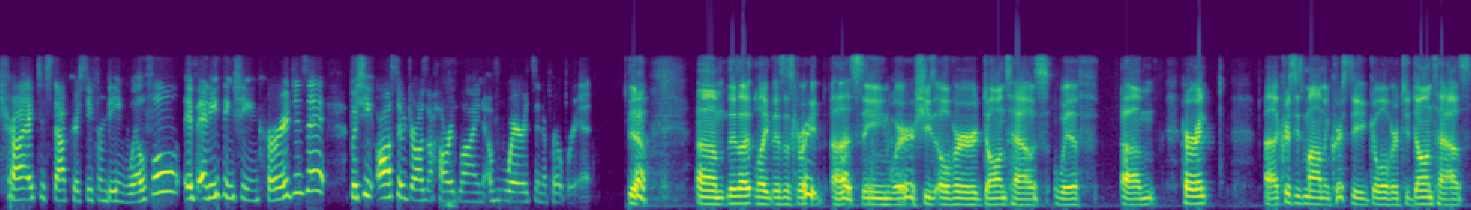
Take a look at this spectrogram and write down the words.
try to stop Kristy from being willful. If anything, she encourages it, but she also draws a hard line of where it's inappropriate. Yeah. Um, there's a, like there's this great uh, scene where she's over Dawn's house with um, her and uh, Kristy's mom and Kristy go over to Dawn's house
